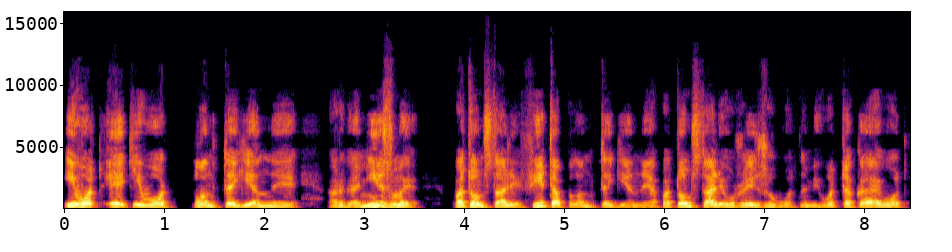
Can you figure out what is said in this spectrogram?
И вот эти вот планктогенные организмы потом стали фитопланктогенные, а потом стали уже и животными. Вот такая вот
